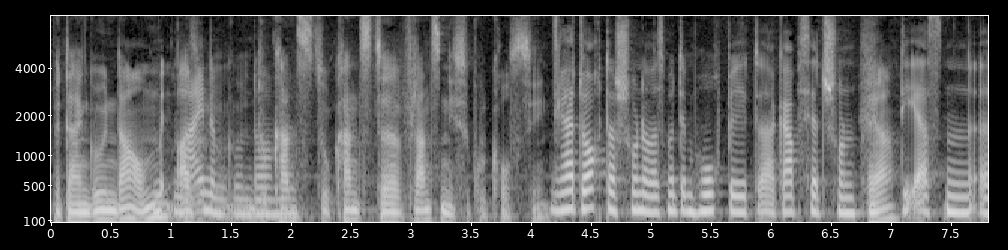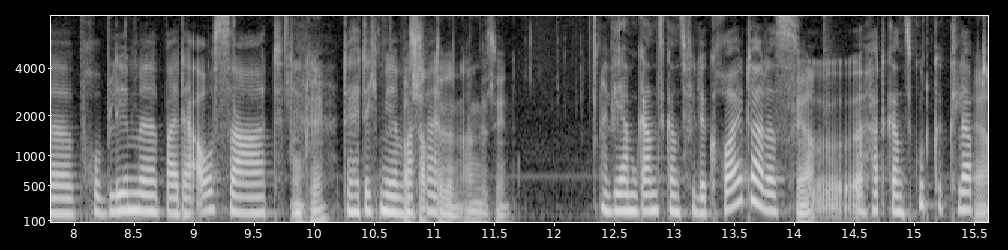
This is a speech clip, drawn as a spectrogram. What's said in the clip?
Mit deinen grünen Daumen. Mit meinem grünen Du Daumen. kannst, du kannst äh, Pflanzen nicht so gut großziehen. Ja, doch, das schon, aber es mit dem Hochbeet, da gab es jetzt schon Ja? die ersten äh, Probleme bei der Aussaat. Okay. Da hätte ich mir Was habt ihr denn angesehen? Wir haben ganz, ganz viele Kräuter, das Ja. äh, hat ganz gut geklappt. Ja.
